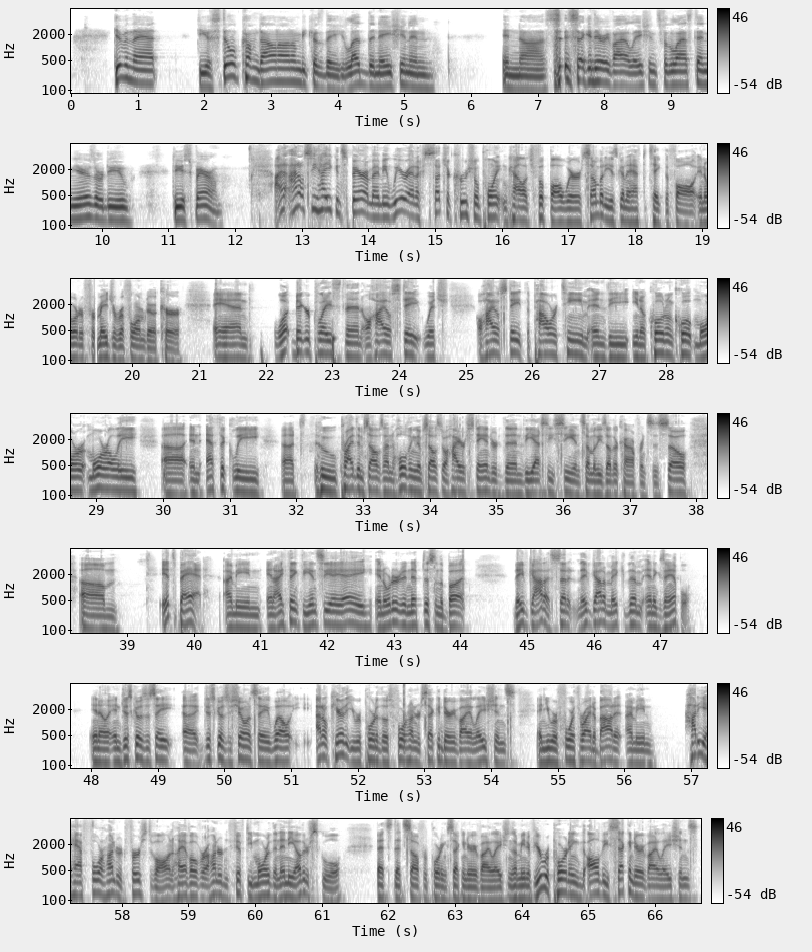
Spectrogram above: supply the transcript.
Given that, do you still come down on them because they led the nation in in uh, secondary violations for the last ten years, or do you do you spare them? I, I don't see how you can spare them. I mean, we are at a, such a crucial point in college football where somebody is going to have to take the fall in order for major reform to occur. And what bigger place than Ohio State, which Ohio State, the power team, and the you know quote unquote more morally uh, and ethically uh, who pride themselves on holding themselves to a higher standard than the SEC and some of these other conferences. So um, it's bad. I mean, and I think the NCAA, in order to nip this in the butt, they've got to set it. They've got to make them an example you know, and just goes to say, uh, just goes to show and say, well, I don't care that you reported those 400 secondary violations and you were forthright about it. I mean, how do you have 400 first of all, and have over 150 more than any other school that's that's self-reporting secondary violations? I mean, if you're reporting all these secondary violations,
